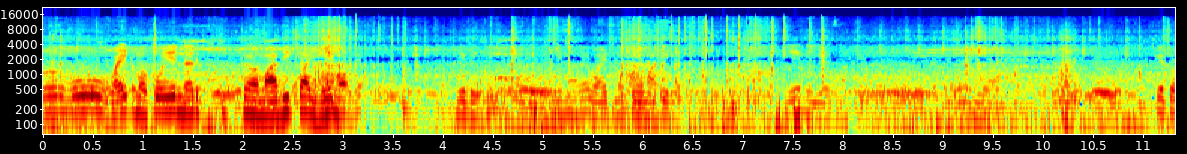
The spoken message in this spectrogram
और वो वाइट मकोई नर का, मादी का ये नर है। ये देखिए, ये नर है वाइट मकोई मादी का। ये नहीं है वाला। ओके तो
